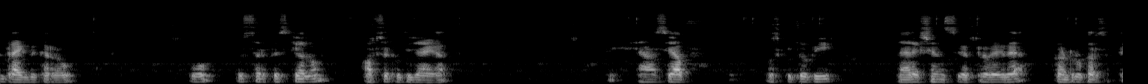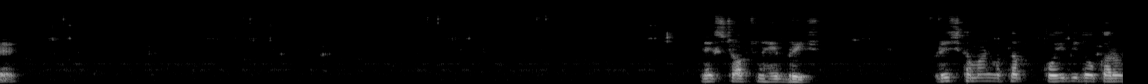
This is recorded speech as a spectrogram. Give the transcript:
ड्रैग भी कर रहा हूँ। वो उस सरफेस के अलाउ ऑफसेट होती जाएगा। यहाँ से आप उसकी जो भी डायरेक्शंस वेक्टर वगैरह कंट्रोल कर सकते हैं। नेक्स्ट ऑप्शन है ब्रिज ब्रिज कमांड मतलब कोई भी दो कर्व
